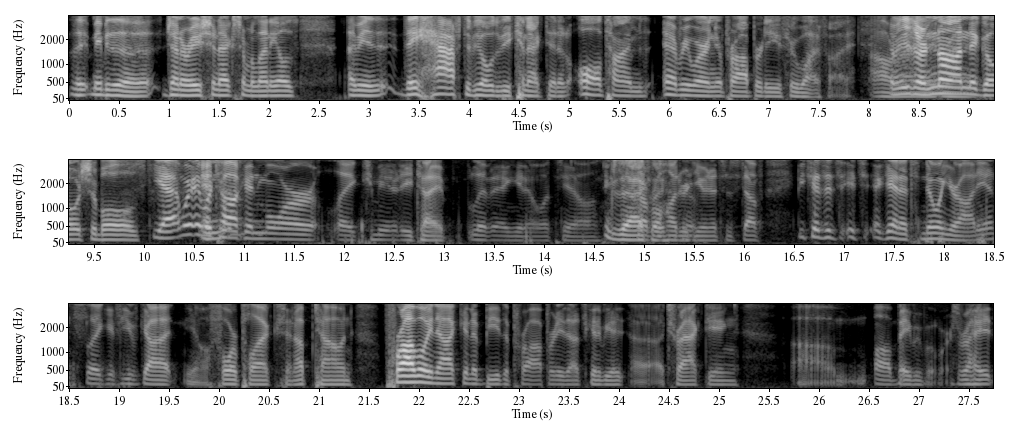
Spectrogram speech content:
the maybe the Generation X or millennials. I mean, they have to be able to be connected at all times, everywhere in your property through Wi-Fi. I mean, these are non-negotiables. Yeah, we're, and we're talking more like community type living, you know, with you know Exactly, several hundred yeah. units and stuff. Because it's it's again, it's knowing your audience. Like if you've got you know a fourplex in Uptown, probably not going to be the property that's going to be uh, attracting um, baby boomers, right?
